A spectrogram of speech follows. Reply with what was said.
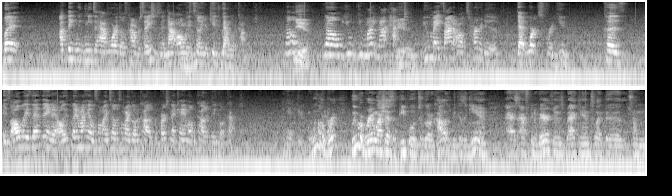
But I think we need to have more of those conversations and not always Mhm. tell your kids you gotta go to college. No. Yeah. No, you you might not have Yeah. to. You may find an alternative that works for you. Cause it's always that thing that always play in my head when somebody telling somebody to go to college. The person that came up with college didn't go to college. Yeah, we were bra- we were brainwashed as a people to go to college because again, as African Americans back into like the from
